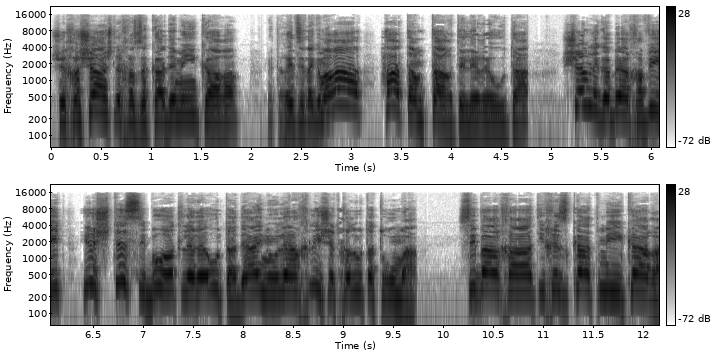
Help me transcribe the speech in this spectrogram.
שחשש לחזקה דמעיקרא. מתרצת הגמרא, הטם תרתי לרעותה, שם לגבי החבית יש שתי סיבות לרעותה, דהיינו להחליש את חלות התרומה. סיבה אחת היא חזקת מעיקרא,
